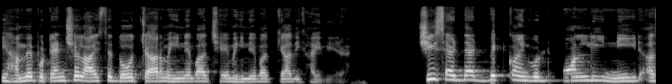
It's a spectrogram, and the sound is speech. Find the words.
कि हमें पोटेंशियल आज से दो चार महीने बाद छह महीने बाद क्या दिखाई दे रहा है। She said that Bitcoin would only need a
